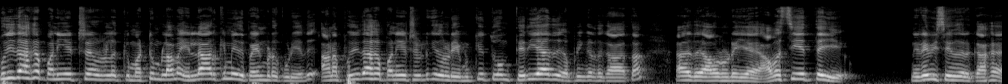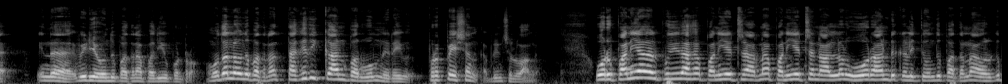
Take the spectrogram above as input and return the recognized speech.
புதிதாக பணியேற்றவர்களுக்கு மட்டும் இல்லாமல் எல்லாருக்குமே இது பயன்படக்கூடியது. ஆனால் புதிதாக பணியேற்றவர்களுக்கு இதனுடைய முக்கியத்துவம் தெரியாது அப்படிங்கிறதுக்காகத்தான் அது அவருடைய அவசியத்தை நிறைவு செய்வதற்காக இந்த வீடியோ வந்து பார்த்தோன்னா பதிவு பண்ணுறோம் முதல்ல வந்து பார்த்தோன்னா தகுதிக்கான் பருவம் நிறைவு ப்ரொபேஷன் அப்படின்னு சொல்லுவாங்க. ஒரு பணியாளர் புதிதாக பணியேற்றார்னா பணியேற்ற நாளில் ஓராண்டு கழித்து வந்து பார்த்தோம்னா அவருக்கு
